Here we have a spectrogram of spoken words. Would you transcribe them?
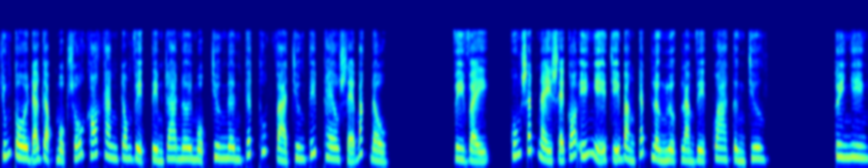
chúng tôi đã gặp một số khó khăn trong việc tìm ra nơi một chương nên kết thúc và chương tiếp theo sẽ bắt đầu. Vì vậy, cuốn sách này sẽ có ý nghĩa chỉ bằng cách lần lượt làm việc qua từng chương. Tuy nhiên,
